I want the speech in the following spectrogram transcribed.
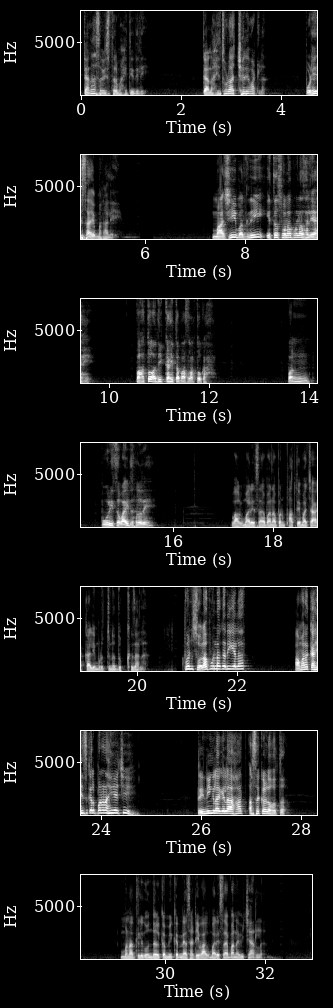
त्यांना सविस्तर माहिती दिली. त्यांनाही थोडं आश्चर्य वाटलं. पुढे साहेब म्हणाले माझी बदली इथं सोलापूरला झाली आहे. पाहतो अधिक काही तपास लागतो का? पण पोरीचं वाईट झालं रे. वाघमारे साहेबांना पण फातेमाच्या अकाली मृत्यूनं दुःख झालं. पण सोलापूरला कधी गेलात? आम्हाला काहीच कल्पना नाही याची. ट्रेनिंगला गेला आहात असं कळलं होतं. मनातील गोंधळ कमी करण्यासाठी वाघमारे साहेबांना विचारलं.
